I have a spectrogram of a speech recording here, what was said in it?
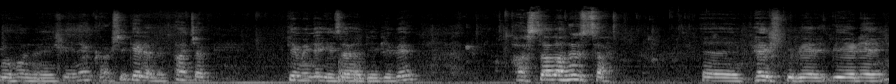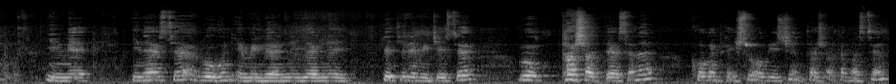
ruhun şeyine karşı gelemez. Ancak demin de izah ettiği gibi hastalanırsa e, peş gibi bir yere inme, inerse ruhun emirlerini yerine getiremeyecekse ruh taş at dersene kolun peşli olduğu için taş atamazsın.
